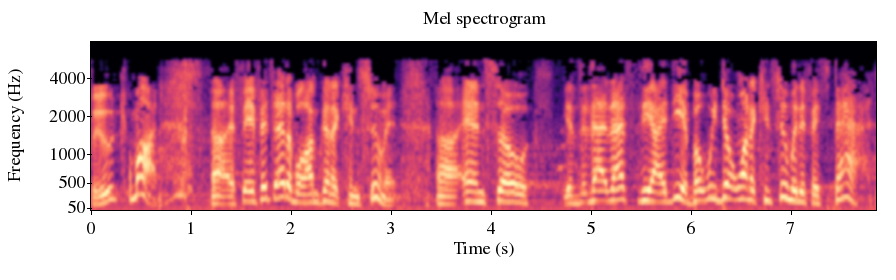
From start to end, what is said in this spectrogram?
food. Come on, uh, if if it's edible, I'm going to consume it. Uh, and so that that's the idea. But we don't want to consume it if it's bad,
